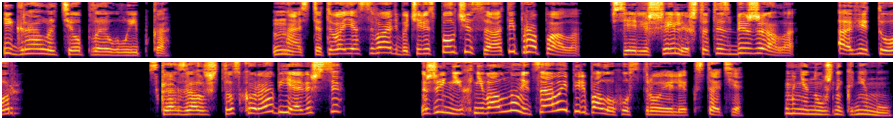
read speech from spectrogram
играла теплая улыбка. «Настя, твоя свадьба через полчаса, а ты пропала. Все решили, что ты сбежала. А Витор?» «Сказал, что скоро объявишься. Жених не волнуется, а вы переполох устроили, кстати. Мне нужно к нему».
